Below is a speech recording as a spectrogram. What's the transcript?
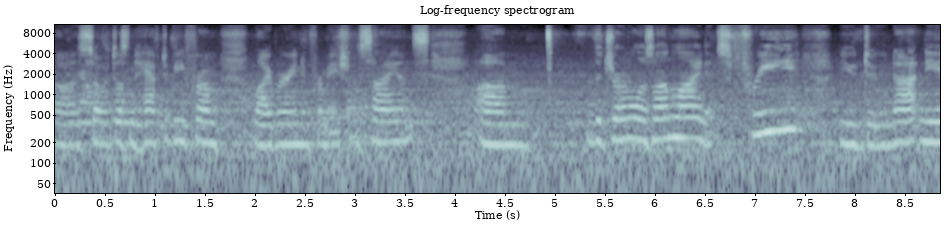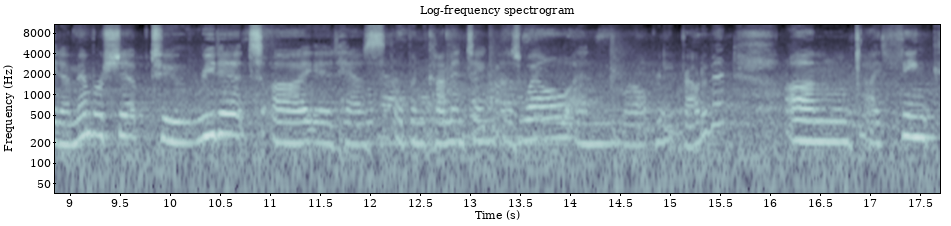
uh, so it doesn't have to be from library and information science. Um, the journal is online, it's free. You do not need a membership to read it. Uh, it has open commenting as well, and we're all pretty proud of it. Um, I think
